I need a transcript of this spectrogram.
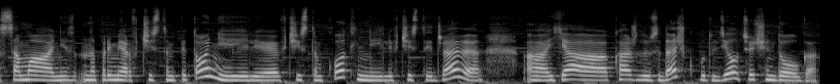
сама, например, в чистом питоне или в чистом Kotlin или в чистой Java, я каждую задачку буду делать очень долго.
